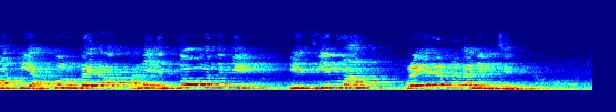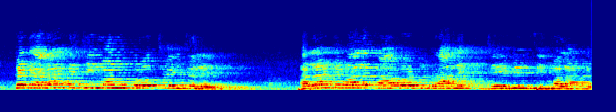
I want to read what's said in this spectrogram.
మాకు ఈ హక్కులు ఉంటాయా? అని ఎంతో మందికి ఈ సినిమా ప్రేరణగా నిలిచింది కానీ అలాంటి సినిమాను ప్రోత్సహించలేదు. అలాంటి వాళ్ళకి అవార్డులు రాలే జేబీఎం సినిమా లాంటి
